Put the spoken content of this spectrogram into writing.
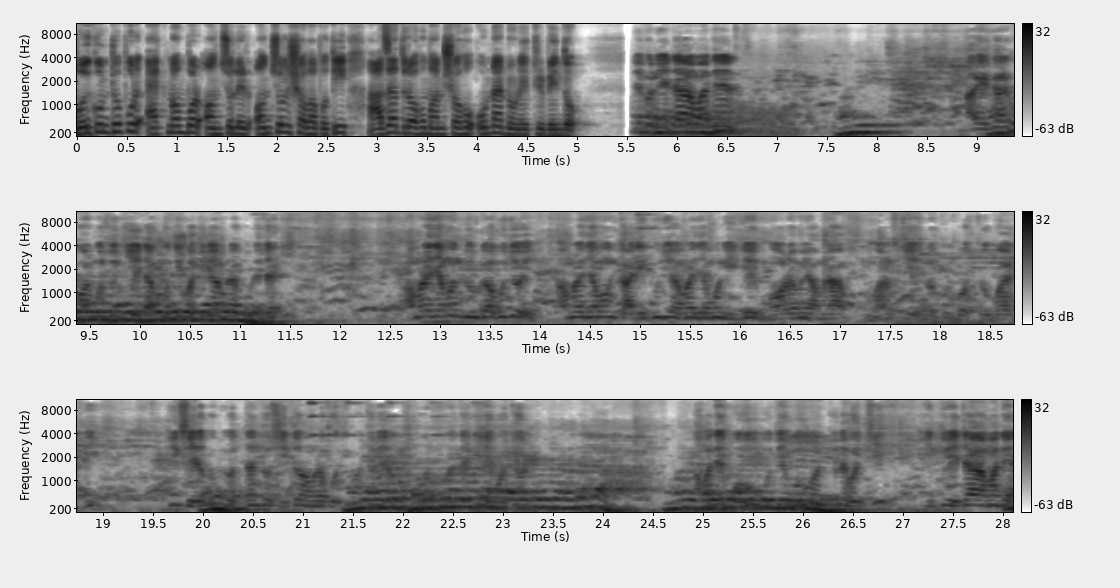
বৈকুণ্ঠপুর এক নম্বর অঞ্চলের অঞ্চল সভাপতি আজাদ রহমান সহ অন্যান্য নেতৃবৃন্দ। দেখুন, এটা আমাদের আগেকার কর্মসূচি, এটা প্রতি বছরই আমরা করে থাকি। আমরা যেমন দুর্গা পুজোয় আমরা যেমন কালী পুজোয় আমরা যেমন ঈদের মহরমে আমরা মানুষকে নতুন বস্ত্র উপহার দিই ঠিক সেরকমই অত্যন্ত শীত আমরা প্রতি বছর দেখি থাকি এবছর আমাদের বহু বুথে বহু অঞ্চলে হচ্ছে, কিন্তু এটা আমাদের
